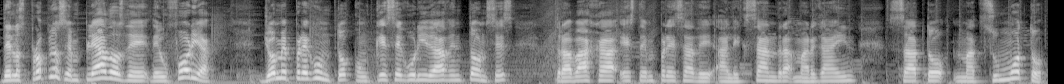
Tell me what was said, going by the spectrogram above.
de los propios empleados de, Euforia. Yo me pregunto con qué seguridad entonces trabaja esta empresa de Alexandra Margain Sato Matsumoto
